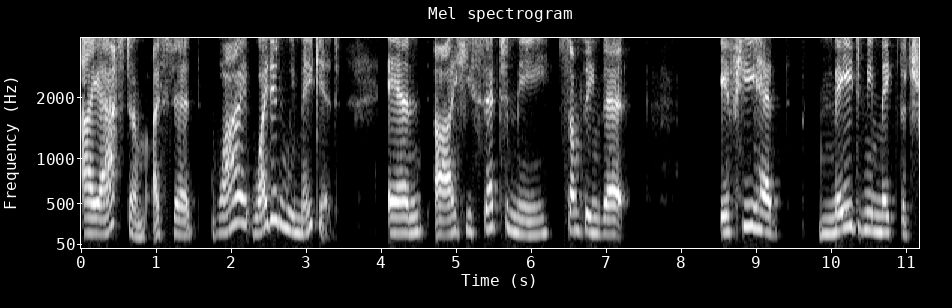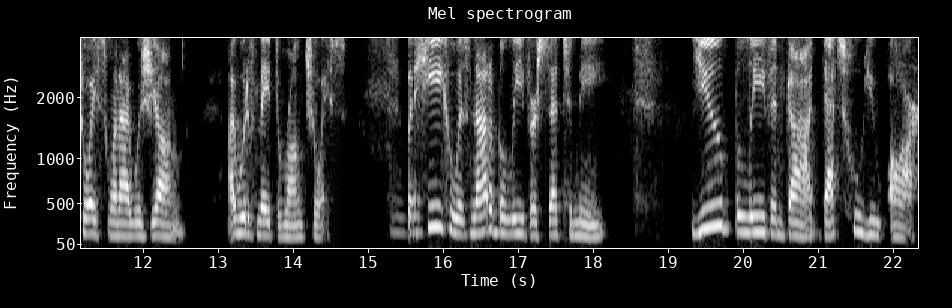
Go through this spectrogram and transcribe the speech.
I asked him, I said, why, why didn't we make it? And uh, he said to me something that if he had made me make the choice when I was young, I would have made the wrong choice. But he who is not a believer said to me, You believe in God, that's who you are.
